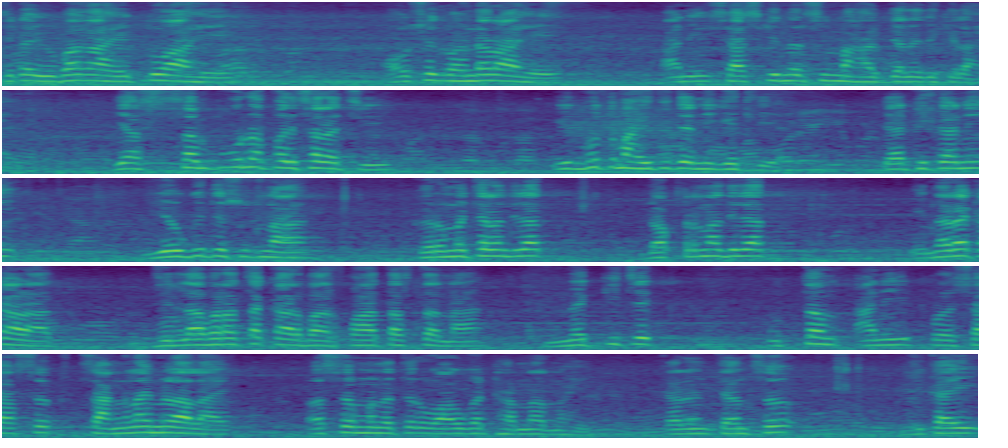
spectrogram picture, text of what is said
जे काही विभाग आहे तो आहे औषध भांडार आहे आणि शासकीय नर्सिंग महाविद्यालय देखील आहे. या संपूर्ण परिसराची विद्भूत माहिती त्यांनी घेतली आहे. त्या ठिकाणी योग्य ते सूचना कर्मचाऱ्यांना दिल्यात डॉक्टरांना दिल्यात. येणाऱ्या काळात जिल्हाभराचा कारभार पाहत असताना नक्कीच एक उत्तम आणि प्रशासक चांगला मिळाला आहे असं म्हणलं तर वावगं ठरणार नाही. कारण त्यांचं जी काही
